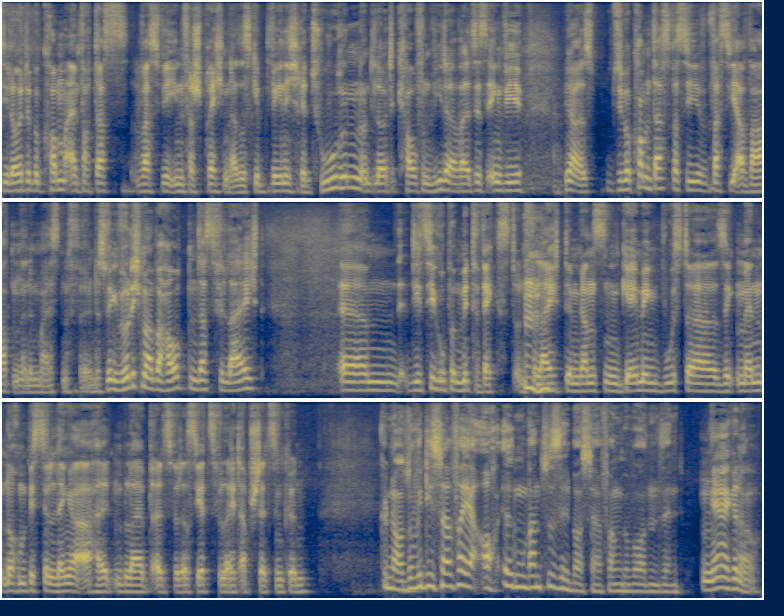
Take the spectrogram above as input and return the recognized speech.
die Leute bekommen einfach das, was wir ihnen versprechen. Also es gibt wenig Retouren und die Leute kaufen wieder, weil es ist irgendwie, ja, es, sie bekommen das, was sie, was sie erwarten in den meisten Fällen. Deswegen würde ich mal behaupten, dass vielleicht ähm, die Zielgruppe mitwächst und mhm. vielleicht dem ganzen Gaming-Booster-Segment noch ein bisschen länger erhalten bleibt, als wir das jetzt vielleicht abschätzen können. Genau, so wie die Surfer ja auch irgendwann zu Silbersurfern geworden sind. Ja, genau.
